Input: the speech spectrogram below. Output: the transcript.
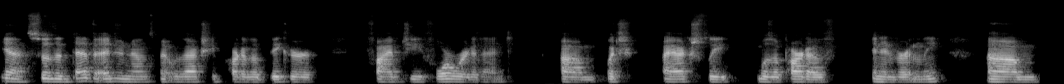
Yeah, so the Dev Edge announcement was actually part of a bigger 5G forward event, um, which I actually was a part of inadvertently. Um,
